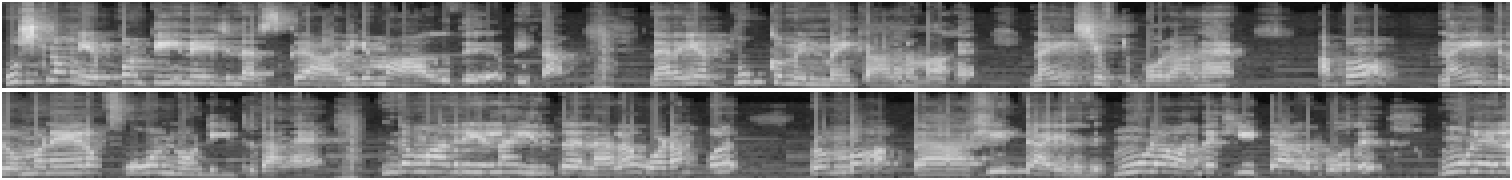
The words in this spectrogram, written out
உஷ்ணம் எப்போ டீனேஜ் நர்ஸ்க்கு அதிகமா ஆகுது அப்படின்னா நிறைய தூக்கமின்மை காரணமாக நைட் ஷிஃப்ட் போறாங்க. அப்போ நைட் ரொம்ப நேரம் ஃபோன் நோண்டிக்கிட்டு இருக்காங்க. இந்த மாதிரி எல்லாம் இருக்கிறதுனால உடம்பு ரொம்ப ஹீட் ஆயிருது. மூளை வந்து ஹீட் ஆகும்போது மூளையில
